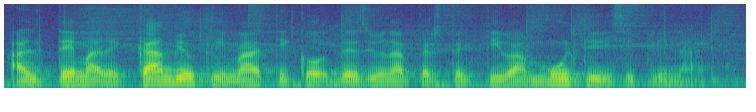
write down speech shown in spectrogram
al tema de cambio climático desde una perspectiva multidisciplinaria.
